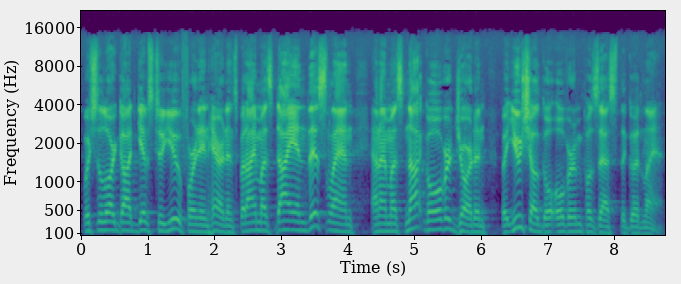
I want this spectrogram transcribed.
which the Lord God gives to you for an inheritance, but I must die in this land, and I must not go over Jordan, but you shall go over and possess the good land.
